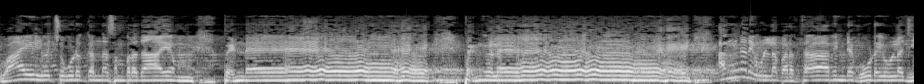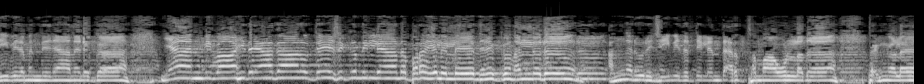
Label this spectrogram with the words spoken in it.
വായിൽ വെച്ചു കൊടുക്കുന്ന സമ്പ്രദായം. പെണ്ണേ പെങ്ങളെ ഭർത്താവിന്റെ കൂടെയുള്ള ജീവിതം എന്തിനാ നിനക്ക്? ഞാൻ വിവാഹിതയാകാൻ ഉദ്ദേശിക്കുന്നില്ല എന്ന് പറയലല്ലേ? നിനക്ക് നല്ലത്. അങ്ങനെ ഒരു ജീവിതത്തിൽ എന്തർത്ഥമാവുള്ളത് പെങ്ങളെ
